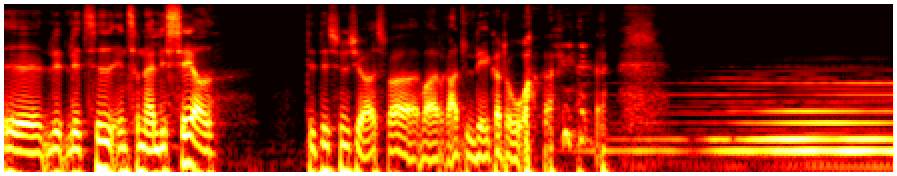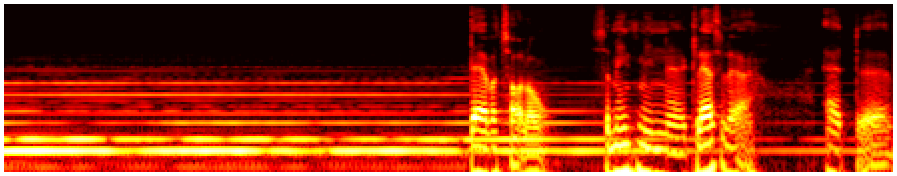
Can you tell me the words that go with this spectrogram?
øh, lidt, lidt tid internaliseret. Det, det synes jeg også var, var et ret lækkert ord. da jeg var 12 år, så mente min øh, klasselærer, at, øh,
